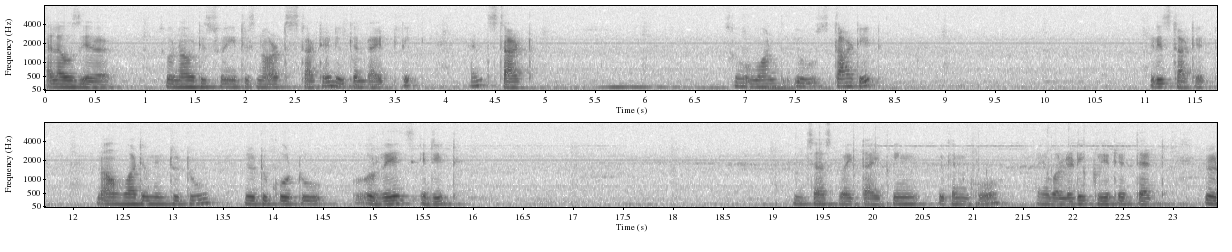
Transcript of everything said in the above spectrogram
allows error. So now it is showing it is not started. You can right click and start. So once you start it it is started. Now what you need to do you need to go to regedit just by typing you can go. I have already created that you,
